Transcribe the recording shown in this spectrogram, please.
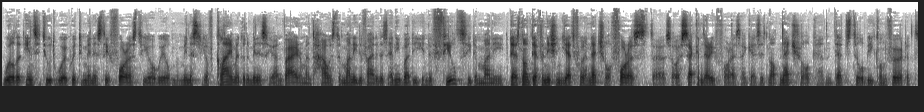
Will that institute work with the Ministry of Forestry or will the Ministry of Climate or the Ministry of Environment? How is the money divided? Does anybody in the field see the money? There's no definition yet for a natural forest, uh, so a secondary forest, I guess, is not natural. Can that still be converted?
